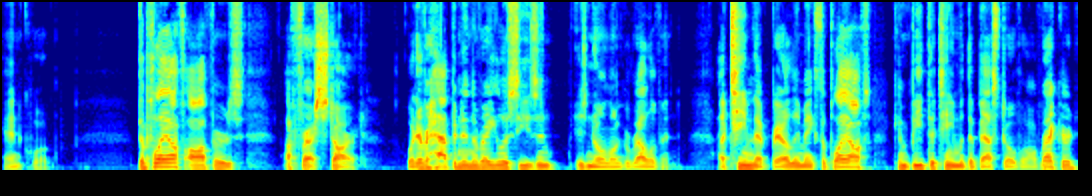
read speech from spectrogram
End quote. The playoff offers a fresh start. Whatever happened in the regular season is no longer relevant. A team that barely makes the playoffs can beat the team with the best overall record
